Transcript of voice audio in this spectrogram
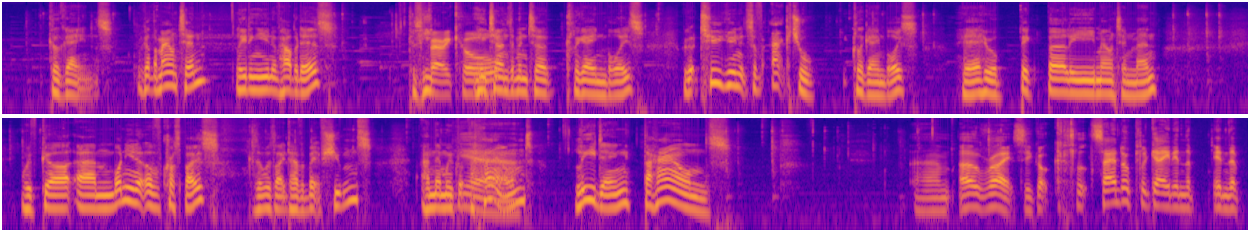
Cleganes. We've got the Mountain, leading unit of halberdiers, because he very cool. He turns them into Clegane Boys. We've got two units of actual Clegane Boys here, who are big, burly mountain men. We've got um, one unit of crossbows, because I always like to have a bit of shoot'ems. And then we've got the Hound leading the Hounds. Um, oh right, so you've got Cl- Sandor Clegane in the in the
